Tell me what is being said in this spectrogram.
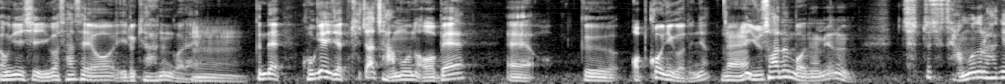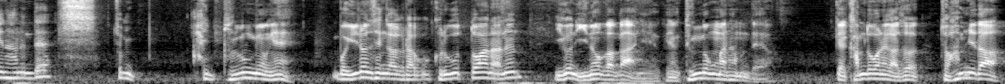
영진 씨 이거 사세요 이렇게 하는 거래요. 음. 근데 그게 이제 투자 자문업의 에, 그 업권이거든요. 네. 유사는 뭐냐면은 자- 자- 자문을 하긴 하는데 좀 아이 불분명해. 뭐 이런 생각을 하고 그리고 또 하나는 이건 인허가가 아니에요. 그냥 등록만 하면 돼요. 그러니까 감독원에 가서 저 합니다.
